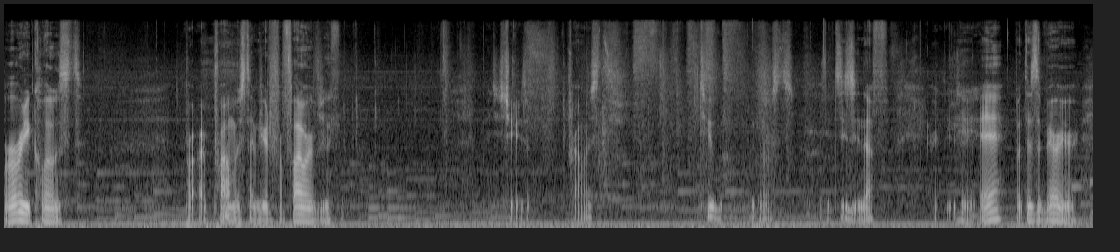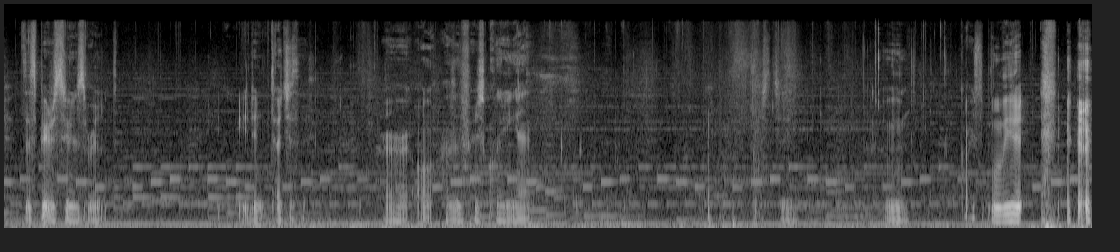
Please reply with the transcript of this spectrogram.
We're already closed. I promised I'm here for flower view. I just changed it. Promised. Two ghosts. It's easy enough. Eh? But there's a barrier. The spirit as soon as rid. You didn't touch it. Her, oh, hasn't finished cleaning yet. Mm, guys, we'll leave it. They're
